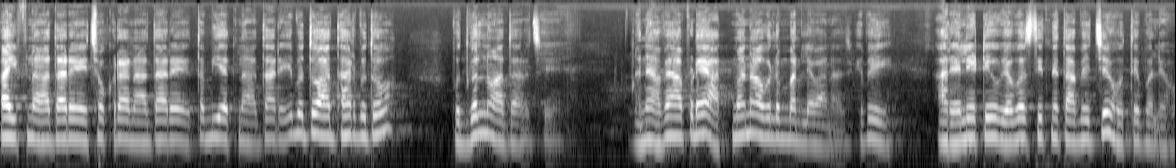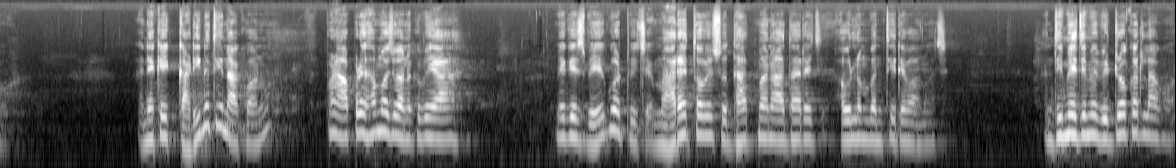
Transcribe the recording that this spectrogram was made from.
વાઈફના આધારે, છોકરાના આધારે, તબિયતના આધારે, એ બધો આધાર બધો ભૂતગલનો આધાર છે. અને હવે આપણે આત્માના અવલંબન લેવાના છે કે ભાઈ, આ રિલેટિવ વ્યવસ્થિતને તાબે જે હો તે ભલે હો. અને કંઈક કાઢી નથી નાખવાનું, પણ આપણે સમજવાનું કે ભાઈ આ મેં કહીશ ભાઈ ગોઠવી છે. મારે તો હવે શુદ્ધાત્માના આધારે જ અવલંબનથી રહેવાનું છે. ધીમે ધીમે વિડ્રો કરી લાગો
